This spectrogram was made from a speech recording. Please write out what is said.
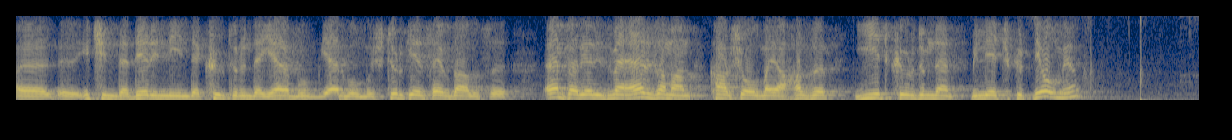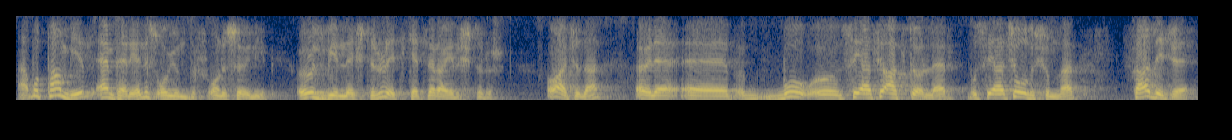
e, e, içinde, derinliğinde, kültüründe yer, bul, yer bulmuş, Türkiye sevdalısı, emperyalizme her zaman karşı olmaya hazır, yiğit Kürdümden milliyetçi Kürt niye olmuyor? Ha, bu tam bir emperyalist oyundur, onu söyleyeyim. Öz birleştirir, etiketler ayrıştırır. O açıdan öyle e, bu e, siyasi aktörler, bu siyasi oluşumlar sadece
